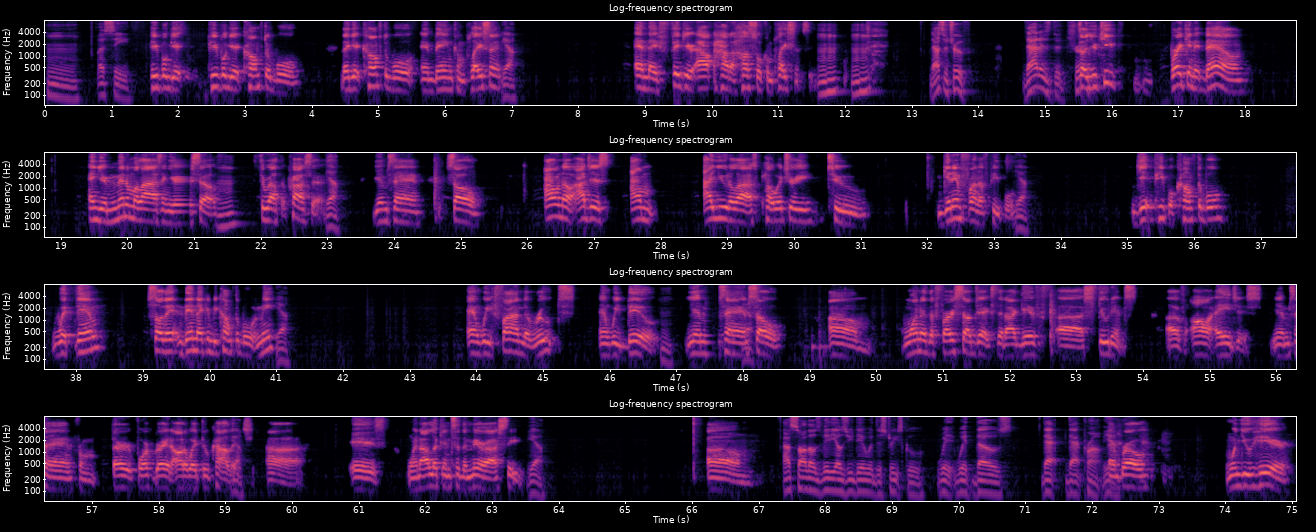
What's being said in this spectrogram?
Hmm. Let's see. People get people get comfortable. They get comfortable in being complacent. Yeah. and they figure out how to hustle complacency. Mm-hmm. Mm-hmm. That's the truth. That is the truth. So you keep breaking it down and you're minimalizing yourself Mhm. throughout the process. Yeah. You know what I'm saying? So I don't know. I just I'm I utilize poetry to get in front of people, Yeah. Get people comfortable with them so that then they can be comfortable with me. Yeah. and we find the roots and we build. Hmm. You know what I'm saying? Yeah. So, um, one of the first subjects that I give uh, students of all ages, you know what I'm saying, from third, fourth grade all the way through college, uh, is when I look into the mirror, I see. Yeah. Um, I saw those videos you did with the street school with with those that that prompt. Yeah. And bro, when you hear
